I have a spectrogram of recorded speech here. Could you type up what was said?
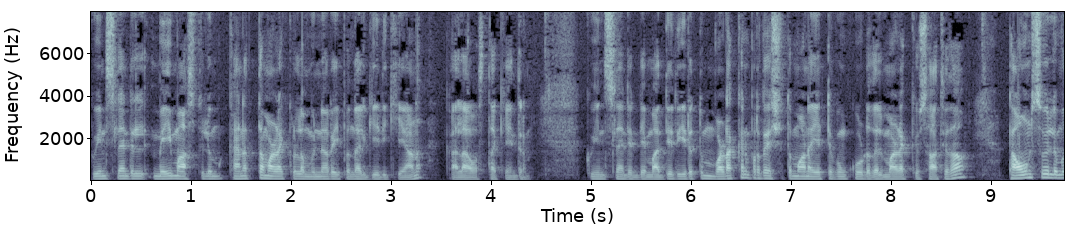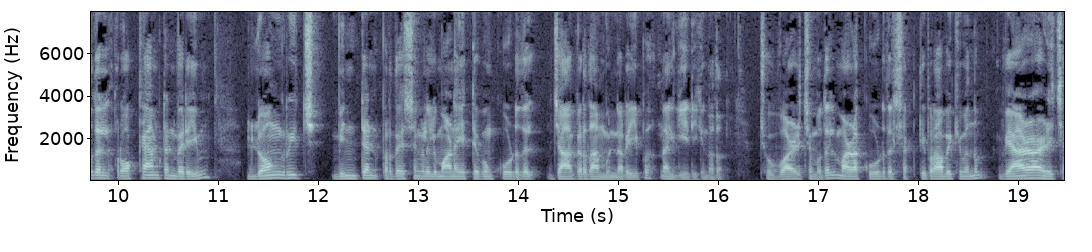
ക്വീൻസ്ലാൻഡിൽ മെയ് മാസത്തിലും കനത്ത മഴയ്ക്കുള്ള മുന്നറിയിപ്പ് നൽകിയിരിക്കുകയാണ് കാലാവസ്ഥാ കേന്ദ്രം. ക്വീൻസ്ലാൻഡിന്റെ മധ്യതീരത്തും വടക്കൻ പ്രദേശത്തുമാണ് ഏറ്റവും കൂടുതൽ മഴയ്ക്കു സാധ്യത. ടൗൺസ്വില്ല് മുതൽ റോക്കാംപ്ടൺ വരെയും ലോങ് റീച്ച് വിൻടൺ പ്രദേശങ്ങളിലുമാണ് ഏറ്റവും കൂടുതൽ ജാഗ്രതാ മുന്നറിയിപ്പ് നൽകിയിരിക്കുന്നത്. ചൊവ്വാഴ്ച മുതൽ മഴ കൂടുതൽ ശക്തി പ്രാപിക്കുമെന്നും വ്യാഴാഴ്ച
